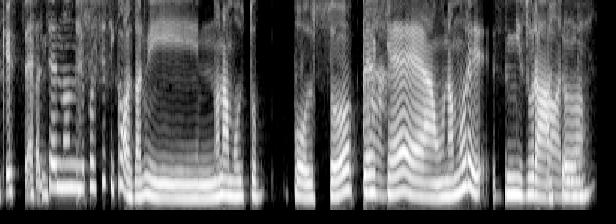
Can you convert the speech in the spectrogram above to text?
che senso? Qualsiasi, non- qualsiasi cosa, lui non ha molto polso perché ha un amore smisurato. Folle.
